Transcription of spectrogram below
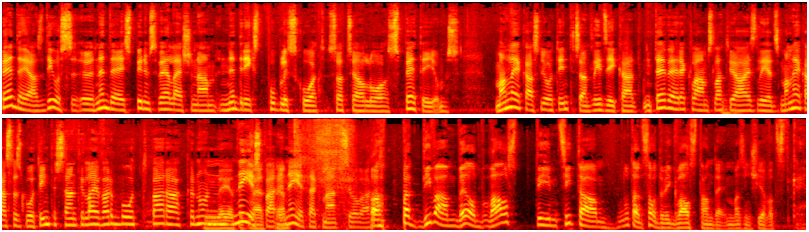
Pēdējās divas eh, nedēļas pirms vēlēšanām nedrīkst publiskot sociālos pētījumus. Man liekas ļoti interesanti, līdzīgi kā TV reklāmas Latvijā aizliedz. Man liekas, tas būtu interesanti, lai varbūt pārāk nu, neietekmētu cilvēku. Ah, par divām vēl valstīm, citām, nu tāda saudabīga valsts tandēma maziņš ievads tikai.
